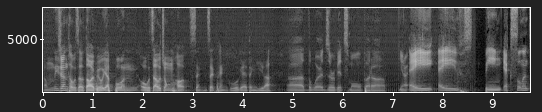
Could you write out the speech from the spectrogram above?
咁呢张图就代表一般澳洲中学成绩评估嘅定义啦。 Uh, the words are a bit small, but uh, you know, A A s- being excellent,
